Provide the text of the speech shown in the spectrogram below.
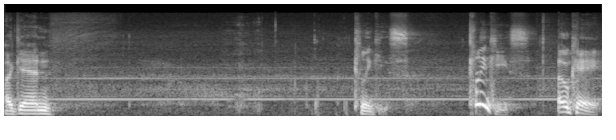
Again, Clinkies. Clinkies. Okay,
